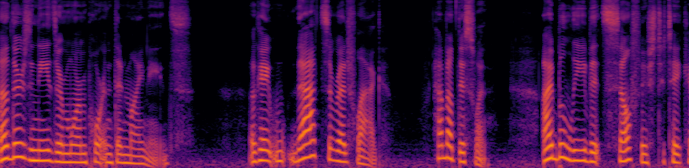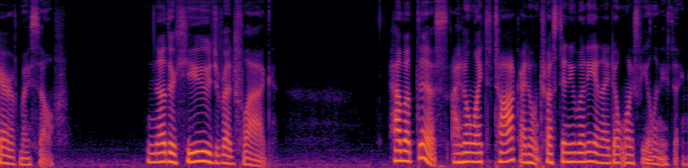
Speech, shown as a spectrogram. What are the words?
others' needs are more important than my needs, okay, that's a red flag. How about this one? I believe it's selfish to take care of myself. Another huge red flag. How about this? I don't like to talk, I don't trust anybody, and I don't want to feel anything.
